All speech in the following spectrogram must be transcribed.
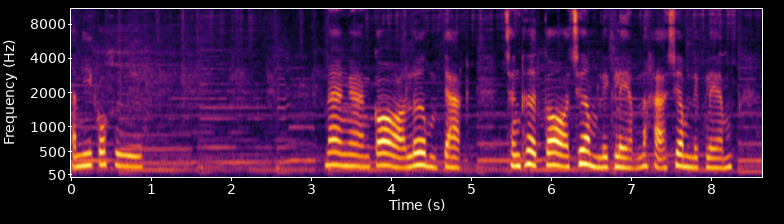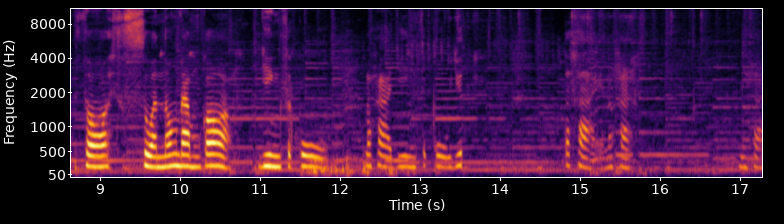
อันนี้ก็คือ หน้างานก็เริ่มจากช่างเทิดก็เชื่อมเหล็กแหลมนะคะ เชื่อมเหล็กแหลมซอ ส่วนน้องดำก็ยิงสกูนะคะยิงสกูยึดตะข่ายนะคะนี่ค่ะ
